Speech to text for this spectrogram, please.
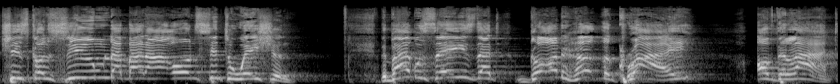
She's consumed about her own situation. The Bible says that God heard the cry of the lad.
